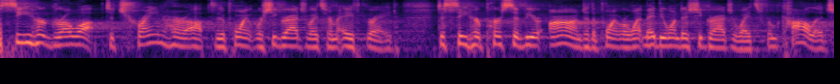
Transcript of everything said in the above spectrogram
to see her grow up, to train her up to the point where she graduates from eighth grade, to see her persevere on to the point where maybe one day she graduates from college.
